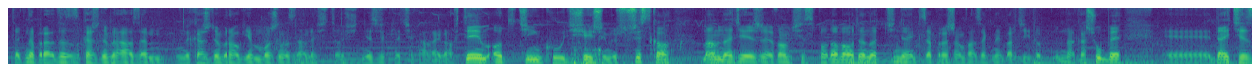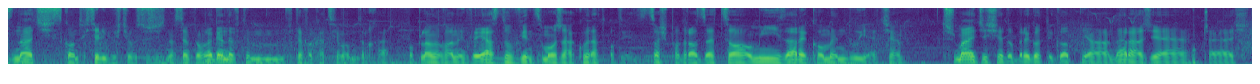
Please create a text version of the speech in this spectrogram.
tak naprawdę za każdym razem, każdym rogiem można znaleźć coś niezwykle ciekawego. W tym odcinku dzisiejszym już wszystko. Mam nadzieję, że Wam się spodobał ten odcinek. Zapraszam Was jak najbardziej do, na Kaszuby. E, dajcie znać, skąd chcielibyście usłyszeć następną legendę. W, tym, w te wakacje mam trochę poplanowanych wyjazdów, więc może akurat odwiedzę coś po drodze, co mi zarekomendujecie. Trzymajcie się, dobrego tygodnia. Na razie, cześć.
